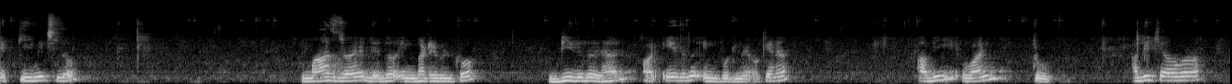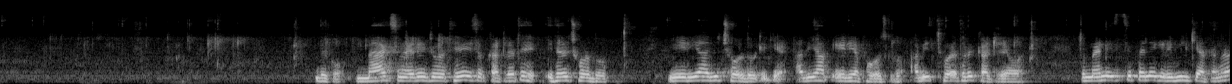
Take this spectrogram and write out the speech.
एक कीमिच लो। मास जो है, दे दो इन्वर्ट रिबिल को। बी दे दो इधर और ए दे दो इनपुट में ओके ना? अभी वन टू अभी क्या होगा? देखो मैक्स मेरे जो थे, ये सब कट रहे थे, इधर छोड़ दो। ये एरिया अभी छोड़ दो, ठीक है? अभी आप एरिया फोकस करो। अभी थोड़े थोड़े कट रहे हो। तो मैंने इससे पहले एक रिवील किया था ना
